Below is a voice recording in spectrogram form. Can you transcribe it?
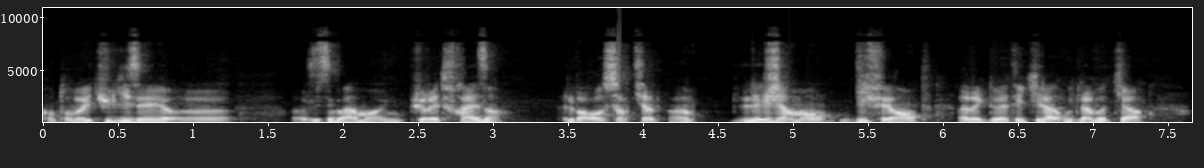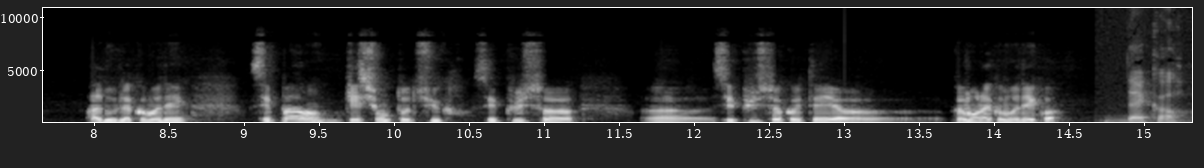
quand on va utiliser, je sais pas moi, une purée de fraises, elle va ressortir un légèrement différente avec de la tequila ou de la vodka. À nous de l'accommoder. C'est pas une question de taux de sucre, c'est plus, euh, euh, c'est plus ce côté euh, comment l'accommoder quoi. D'accord.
